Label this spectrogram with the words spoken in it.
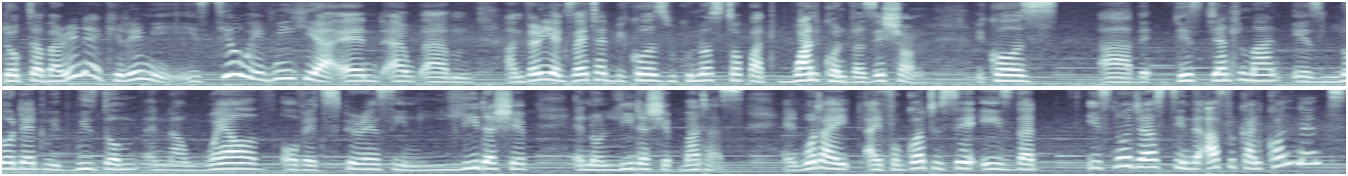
Dr. Barine Kirimi is still with me here, and I, um, I'm very excited because we could not stop at one conversation because uh, the, this gentleman is loaded with wisdom and a wealth of experience in leadership and on leadership matters. And what I, I forgot to say is that it's not just in the African continent,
